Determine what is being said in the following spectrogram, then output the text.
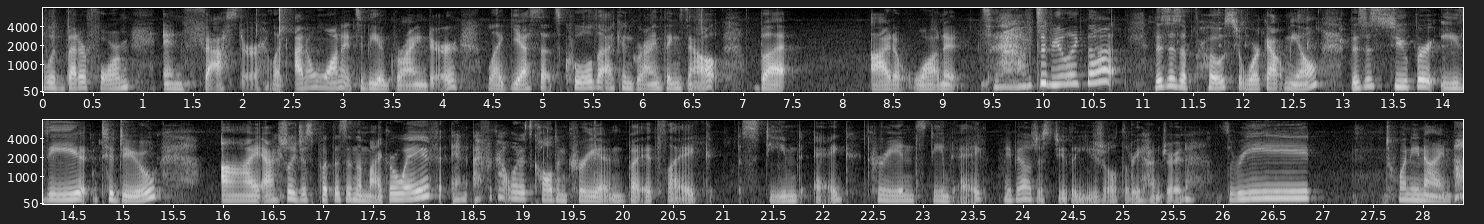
with better form and faster? Like, I don't want it to be a grinder. Like, yes, that's cool that I can grind things out, but I don't want it to have to be like that. This is a post-workout meal. This is super easy to do. I actually just put this in the microwave and I forgot what it's called in Korean, but it's like steamed egg, Korean steamed egg. Maybe I'll just do the usual 300. 329.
